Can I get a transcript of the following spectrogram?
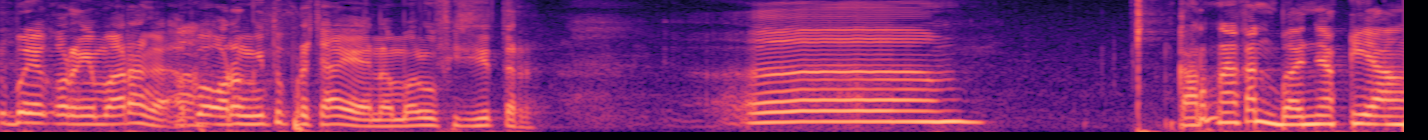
Lu banyak orang yang marah nggak? Apa orang itu percaya nama lu visitor? Em, karena kan banyak yang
